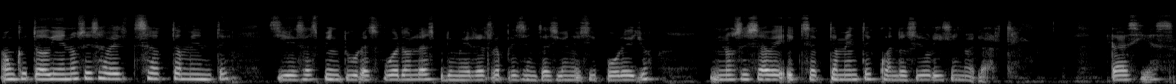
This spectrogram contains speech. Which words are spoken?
Aunque todavía no se sabe exactamente si esas pinturas fueron las primeras representaciones y por ello no se sabe exactamente cuándo se originó el arte. Gracias.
